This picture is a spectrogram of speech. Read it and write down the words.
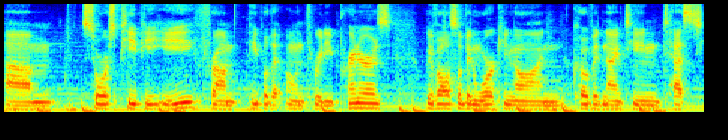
um, source PPE from people that own 3D printers. We've also been working on COVID-19 tests,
